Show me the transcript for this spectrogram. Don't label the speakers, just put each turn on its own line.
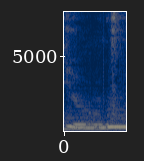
here on this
